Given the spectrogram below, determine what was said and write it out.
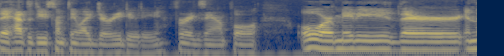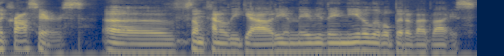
they have to do something like jury duty, for example, or maybe they're in the crosshairs of some kind of legality and maybe they need a little bit of advice.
